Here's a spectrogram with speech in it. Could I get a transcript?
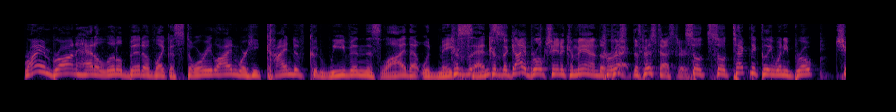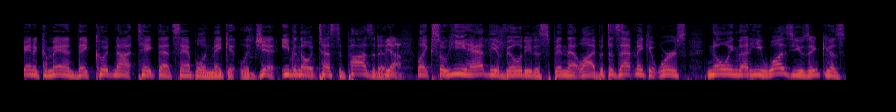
Ryan Braun had a little bit of like a storyline where he kind of could weave in this lie that would make sense Because the guy broke chain of command, the piss, Correct. the piss tester. so so technically when he broke chain of command, they could not take that sample and make it legit, even though it tested positive. Yeah. Like so he had the ability to spin that lie. But does that make it worse knowing that he was using because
